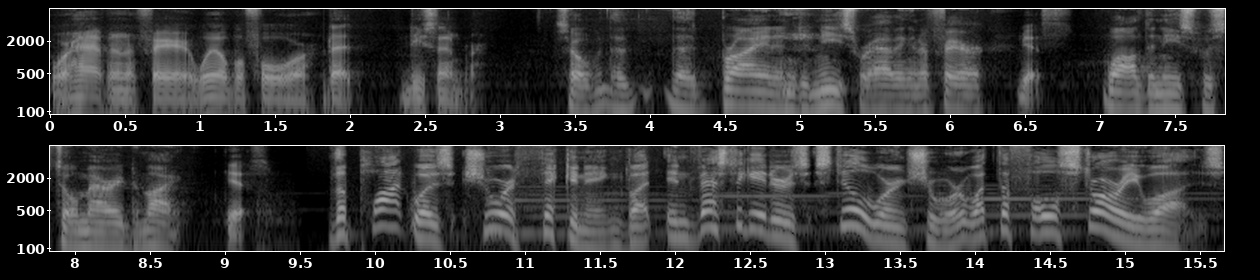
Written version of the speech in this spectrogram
were having an affair well before that December. So the, the Brian and Denise were having an affair. Yes. While Denise was still married to Mike. Yes. The plot was sure thickening, but investigators still weren't sure what the full story was.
